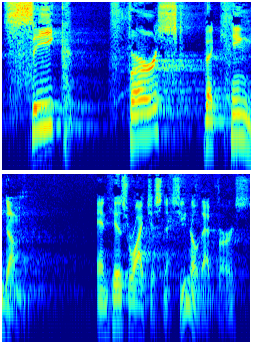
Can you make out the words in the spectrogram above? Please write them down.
seek first the kingdom and his righteousness. You know that verse.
